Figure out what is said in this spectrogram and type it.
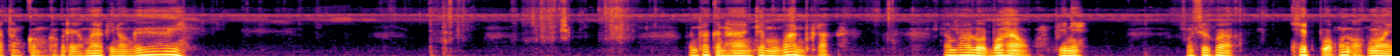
ขาตั้งกล่องก็บ่ได้เออกมาพี่น้องเอ้ยเพิ่นพากันหางแต่หมู่บ้านพุ่นละน้ำพาโหลดบ่เห่าพี่นี่รู้สึกว่าเฮ็ดปวกมันออกหน่อย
